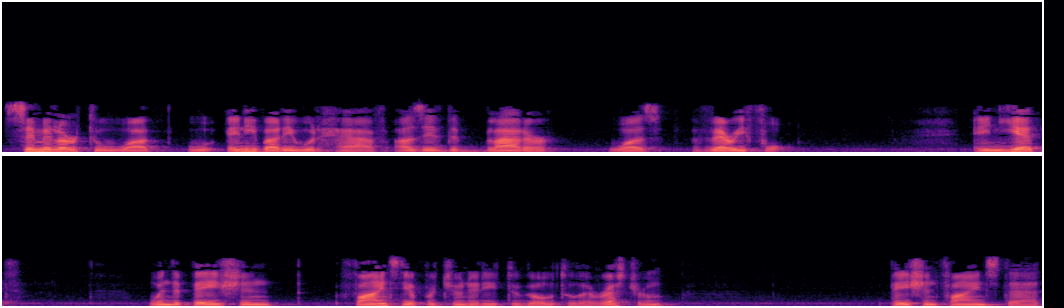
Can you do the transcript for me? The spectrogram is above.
similar to what anybody would have as if the bladder was very full. And yet, when the patient finds the opportunity to go to a restroom, patient finds that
